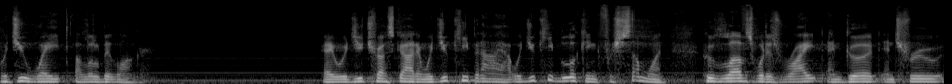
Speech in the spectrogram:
Would you wait a little bit longer? Okay, would you trust God and would you keep an eye out? Would you keep looking for someone who loves what is right and good and true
